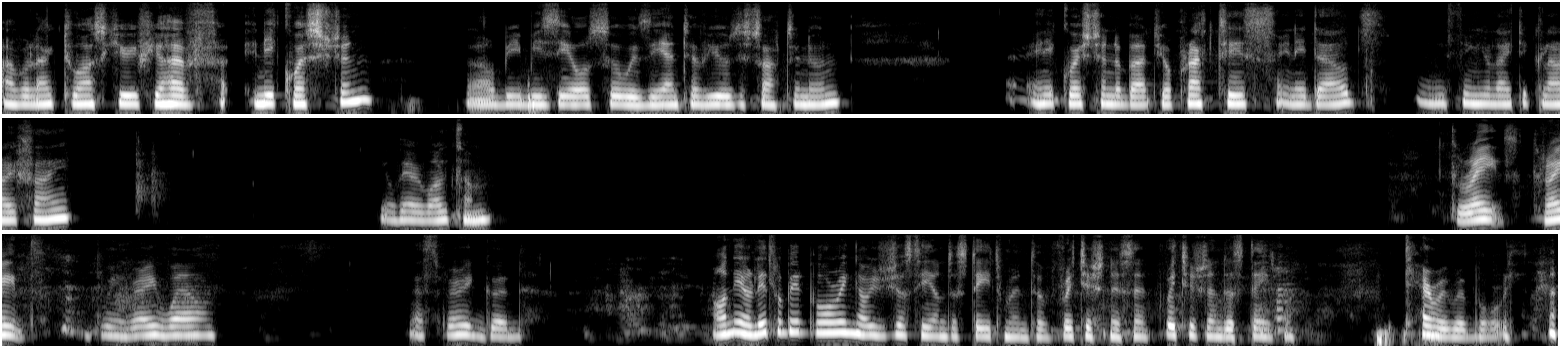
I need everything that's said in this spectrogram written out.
I would like to ask you if you have any question. I'll be busy also with the interview this afternoon. Any question about your practice? Any doubts? Anything you'd like to clarify? You're very welcome. Great, great. Doing very well. That's very good. Only a little bit boring, or is just the understatement of Britishness and British understatement? Terribly boring. How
